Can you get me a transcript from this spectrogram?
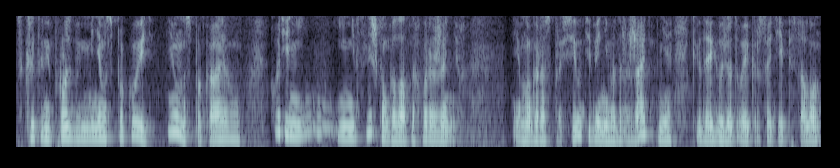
скрытыми просьбами меня успокоить, и он успокаивал, хоть и не, и не в слишком галатных выражениях. Я много раз просил тебя не возражать мне, когда я говорю о твоей красоте, писал он.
